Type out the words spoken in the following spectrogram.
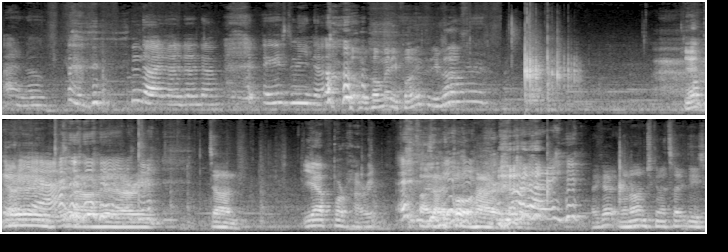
You, I don't know. no, no, no, no. Against me, no. how, how many points do you have? Yeah. Okay. Yeah. Oh, yeah, Harry. Done. Yeah, poor Harry. So, poor Harry. Harry. There you go. And then I'm just going to take these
